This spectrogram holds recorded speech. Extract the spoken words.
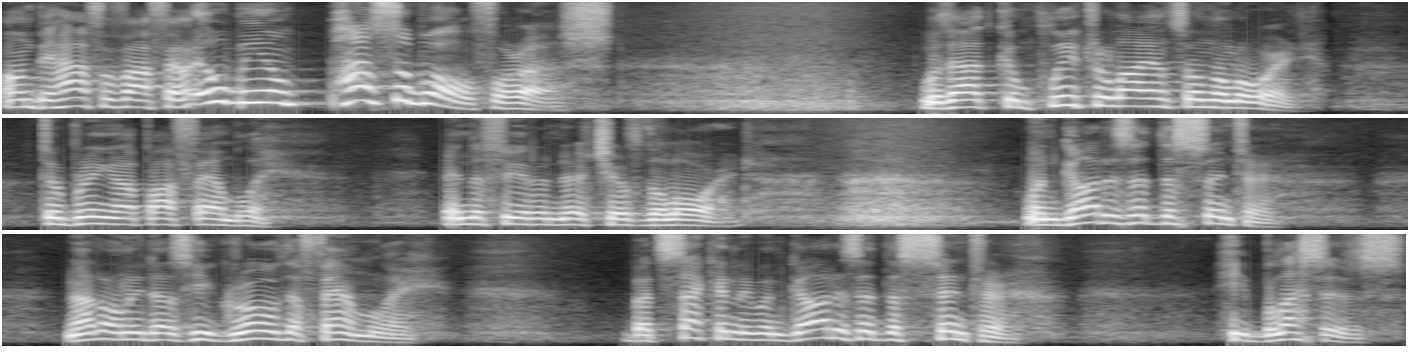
on behalf of our family. It would be impossible for us without complete reliance on the Lord to bring up our family in the fear and nurture of the Lord. When God is at the center, not only does He grow the family, but secondly, when God is at the center, He blesses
